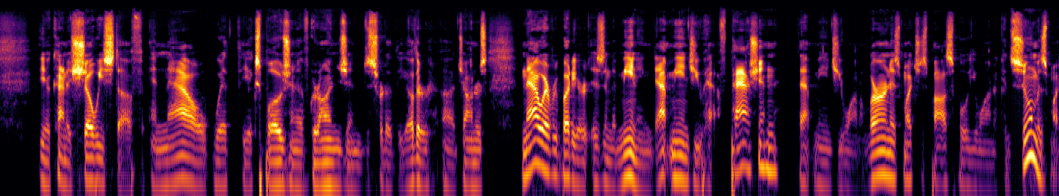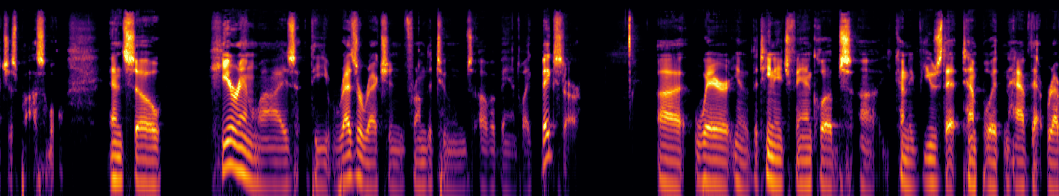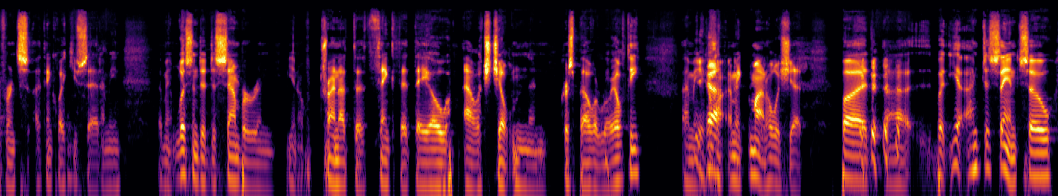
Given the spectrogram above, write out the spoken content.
you know kind of showy stuff, and now with the explosion of grunge and sort of the other uh, genres, now everybody are, is into meaning. That means you have passion. That means you want to learn as much as possible. You want to consume as much as possible. And so herein lies the resurrection from the tombs of a band like Big Star, uh, where, you know, the teenage fan clubs uh, kind of use that template and have that reverence. I think, like you said, I mean, I mean, listen to December and, you know, try not to think that they owe Alex Chilton and Chris Bell a royalty. I mean, come Yeah. on, I mean, come on, holy shit. But, uh, but yeah, I'm just saying. So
